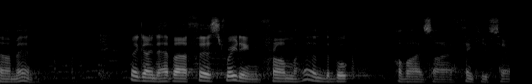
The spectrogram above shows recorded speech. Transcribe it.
Amen. We're going to have our first reading from the book of Isaiah. Thank you, Sarah.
